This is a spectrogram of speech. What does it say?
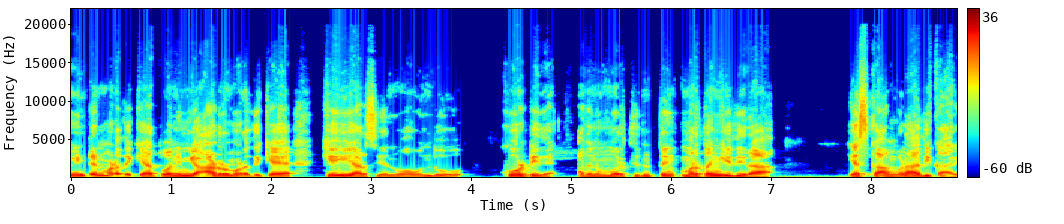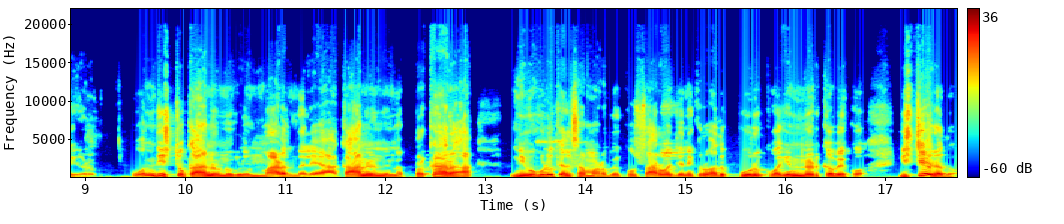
ಮೇಂಟೈನ್ ಮಾಡೋದಕ್ಕೆ ಅಥವಾ ನಿಮಗೆ ಆರ್ಡರ್ ಮಾಡೋದಕ್ಕೆ ಕೆ ಇ ಆರ್ ಸಿ ಅನ್ನುವ ಒಂದು ಕೋರ್ಟ್ ಇದೆ. ಅದನ್ನು ಮರ್ತಿಂತ, ಮರ್ತಂಗಿದ್ದೀರಾ ಎಸ್ಕಾಮ್ಗಳ ಅಧಿಕಾರಿಗಳು. ಒಂದಿಷ್ಟು ಕಾನೂನುಗಳನ್ನು ಮಾಡಿದ್ಮೇಲೆ ಆ ಕಾನೂನಿನ ಪ್ರಕಾರ ನೀವುಗಳು ಕೆಲಸ ಮಾಡಬೇಕು, ಸಾರ್ವಜನಿಕರು ಅದಕ್ಕೆ ಪೂರಕವಾಗಿ ನಡ್ಕೋಬೇಕು. ಇಷ್ಟೇ ಇರೋದು.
